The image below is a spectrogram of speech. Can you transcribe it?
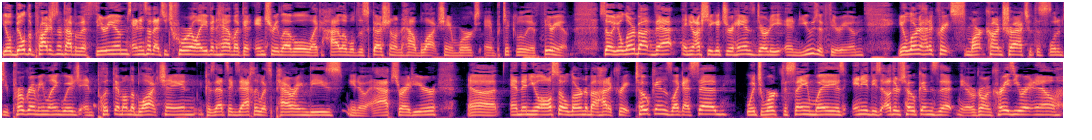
You'll build the projects on top of Ethereum. And inside that tutorial, I even have like an entry level, like high level discussion on how blockchain works and particularly Ethereum. So you'll learn about that and you'll actually get your hands dirty and use Ethereum. You'll learn how to create smart contracts with the Solidity programming language and put them on the blockchain because that's exactly what's powering these, you know, apps right here. Uh, and then you'll also learn about how to create tokens. Like I said, which work the same way as any of these other tokens that you know, are going crazy right now.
